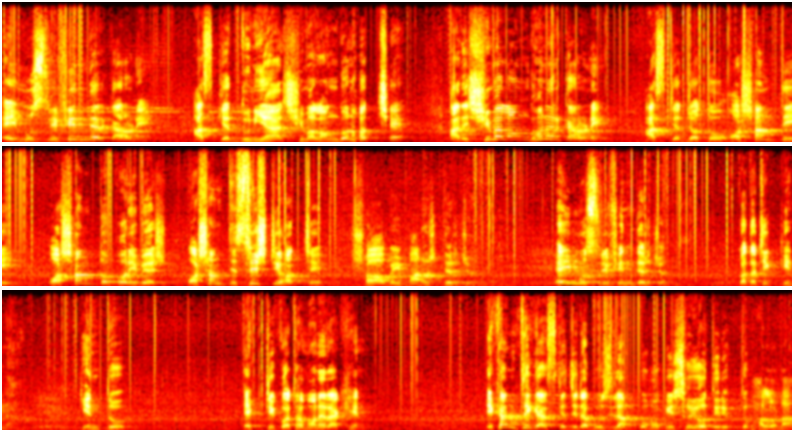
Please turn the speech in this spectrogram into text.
এই মুসরিফিনদের কারণে আজকে দুনিয়ার সীমালঙ্ঘন হচ্ছে। আর এই সীমালঙ্ঘনের কারণে আজকে যত অশান্তি, অশান্ত পরিবেশ, অশান্তি সৃষ্টি হচ্ছে সব এই মানুষদের জন্য। এই মুসরিফিনদের জন্য। কথা ঠিক কিনা কিন্তু একটি কথা মনে রাখেন, এখান থেকে আজকে যেটা বুঝলাম, কোনো কিছুই অতিরিক্ত ভালো না।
